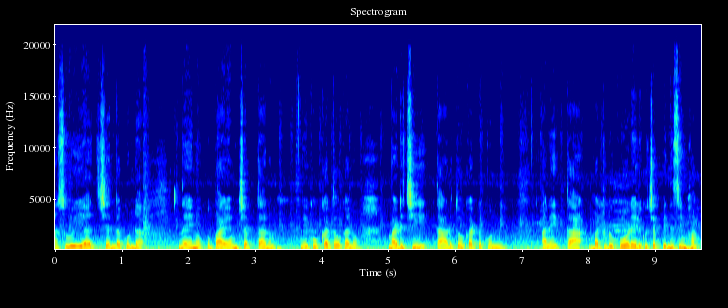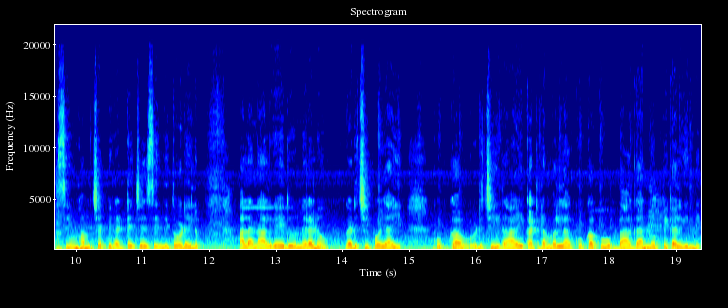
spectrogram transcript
అసూయ చెందకుండా నేను ఉపాయం చెప్తాను. నీ కుక్కతో కను మడిచి తాడుతో కట్టుకుని అని తా భటుడు కోడేలుకు చెప్పింది సింహం. సింహం చెప్పినట్టే చేసింది తోడేలు. అలా నాలుగైదు నెలలు గడిచిపోయాయి. కుక్క ఉడిచి రాయి కట్టడం వల్ల కుక్కకు బాగా నొప్పి కలిగింది.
